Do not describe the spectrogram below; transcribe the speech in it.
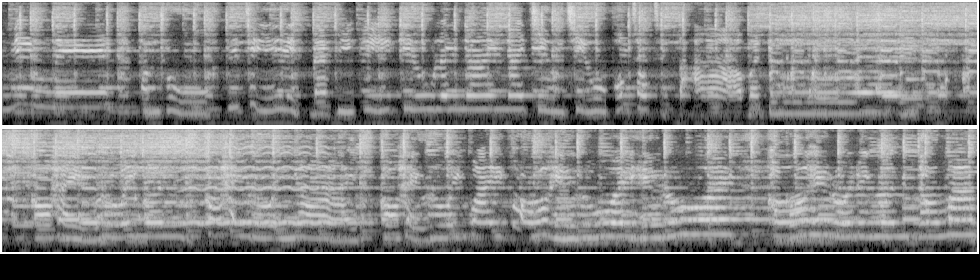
ำยิ่งมีทำถูกวิธีแบบมี EQ เลยง่ายง่ายชิวชิวพบโชคชะตามาด้วย ขอให้รวยเงิน ขอให้รวยง่าย ขอให้รวยไว ขอให้รวยให้รวย ขอให้รวยด้วยเงินทองมาก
